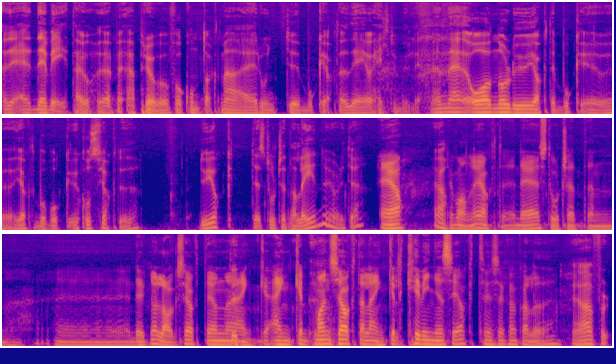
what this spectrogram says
Det, vet jeg jo. Jeg prøver å få kontakt med deg rundt bukkjakta. Det er jo helt umulig. Men, eh, og når du jakter, bukk, eh, jakter på bukk, hvordan jakter du det? Du jakter stort sett alene, gjør du ikke? Ja. Ja. Det vanlige jakt det er stort sett en eh, Det er ikke noe lagsjakt, det er en Det- enke, enkeltmannsjakt, eller enkeltkvinnesjakt, hvis jeg kan kalle det det. Ja, for,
